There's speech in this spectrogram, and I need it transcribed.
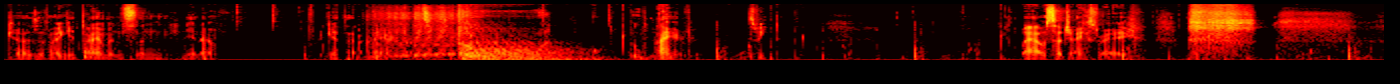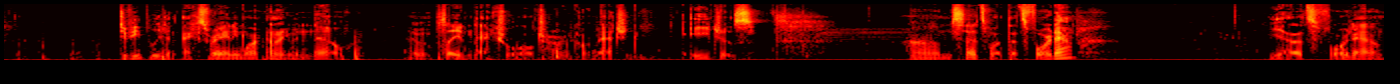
Because if I get diamonds, then, you know, forget that iron nonsense. Oh! Ooh, iron. Sweet. Wow, such x-ray. Do people even X-ray anymore? I don't even know. I haven't played an actual ultra hardcore match in ages. Um, so that's what? That's four down? Yeah, that's four down.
